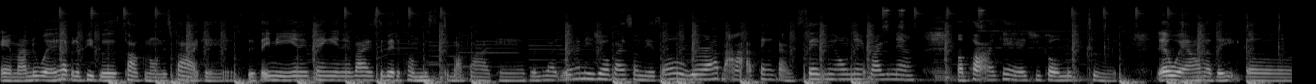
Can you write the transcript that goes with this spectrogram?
and my new way of helping people is talking on this podcast. If they need anything and advice, they better come listen to my podcast and be like, girl, I need your advice on this. Oh, girl, I, I think I got a segment on that right now. My podcast, you go listen to it. That way I don't have to, uh,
